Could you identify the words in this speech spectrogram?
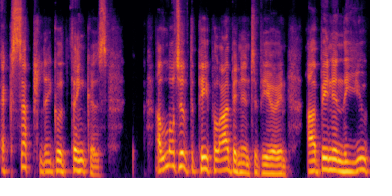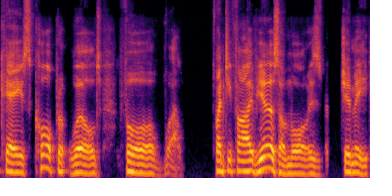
exceptionally good thinkers, a lot of the people I've been interviewing have been in the UK's corporate world for, well, 25 years or more is Jimmy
